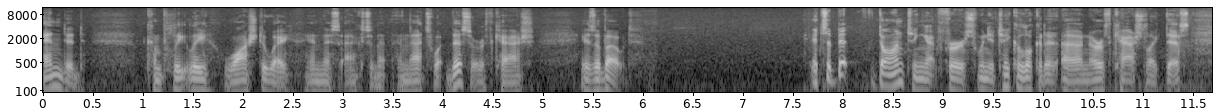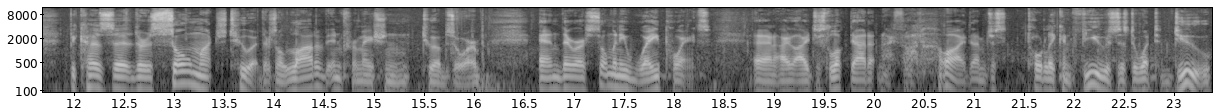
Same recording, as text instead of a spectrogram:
ended completely washed away in this accident. And that's what this earth cache is about. It's a bit daunting at first when you take a look at a, an earth cache like this because uh, there's so much to it. There's a lot of information to absorb and there are so many waypoints. And I, I just looked at it and I thought, oh, I, I'm just totally confused as to what to do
